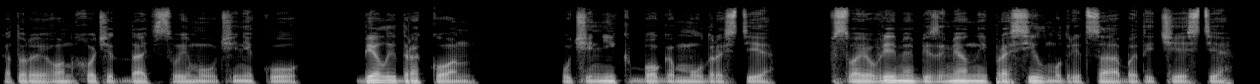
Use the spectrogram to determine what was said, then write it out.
которое он хочет дать своему ученику. Белый дракон. Ученик Бога мудрости. В свое время безымянный просил мудреца об этой чести,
